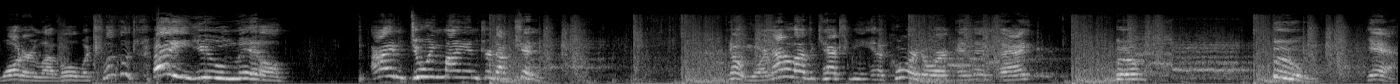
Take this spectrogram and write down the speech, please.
water level, which luckily... Hey, you little... I'm doing my introduction! No, you are not allowed to catch me in a corridor and then... I... Boom. Boom. Yeah.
